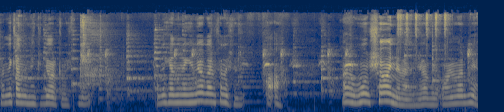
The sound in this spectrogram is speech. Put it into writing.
Kendi kendine gidiyor arkadaşlar. Kendi kendine gidiyor arkadaşlar. Aa. Hani bu şey oyuna benziyor. Bir oyun vardı ya.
